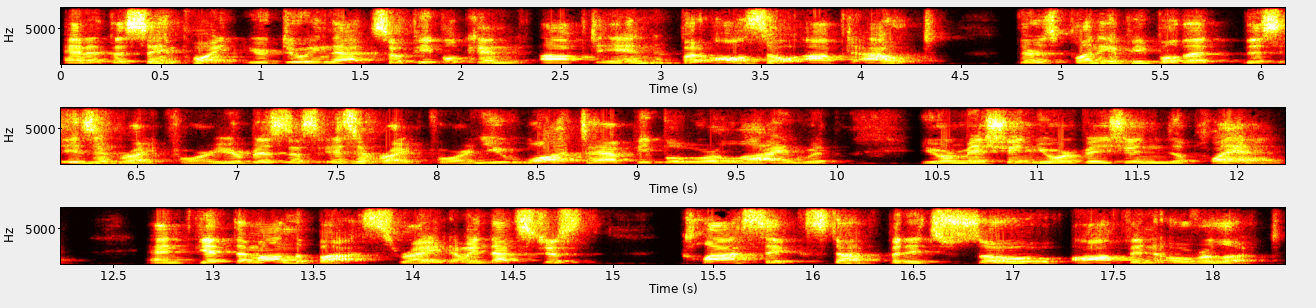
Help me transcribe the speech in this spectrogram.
And at the same point you're doing that so people can opt in but also opt out. There's plenty of people that this isn't right for your business isn't right for and you want to have people who are aligned with your mission your vision the plan and get them on the bus right? I mean that's just classic stuff, but it's so often overlooked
